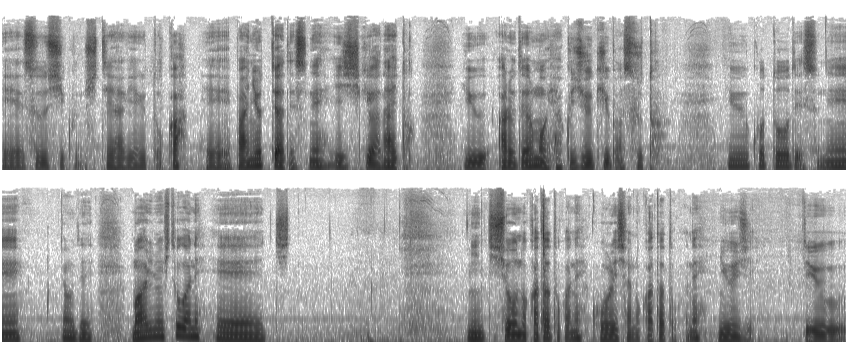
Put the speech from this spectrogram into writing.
え涼しくしてあげるとか、え場合によってはですね意識がないというある程度も119番するということですね。なので、周りの人がね、え、認知症の方とかね、高齢者の方とかね、乳児っていう、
